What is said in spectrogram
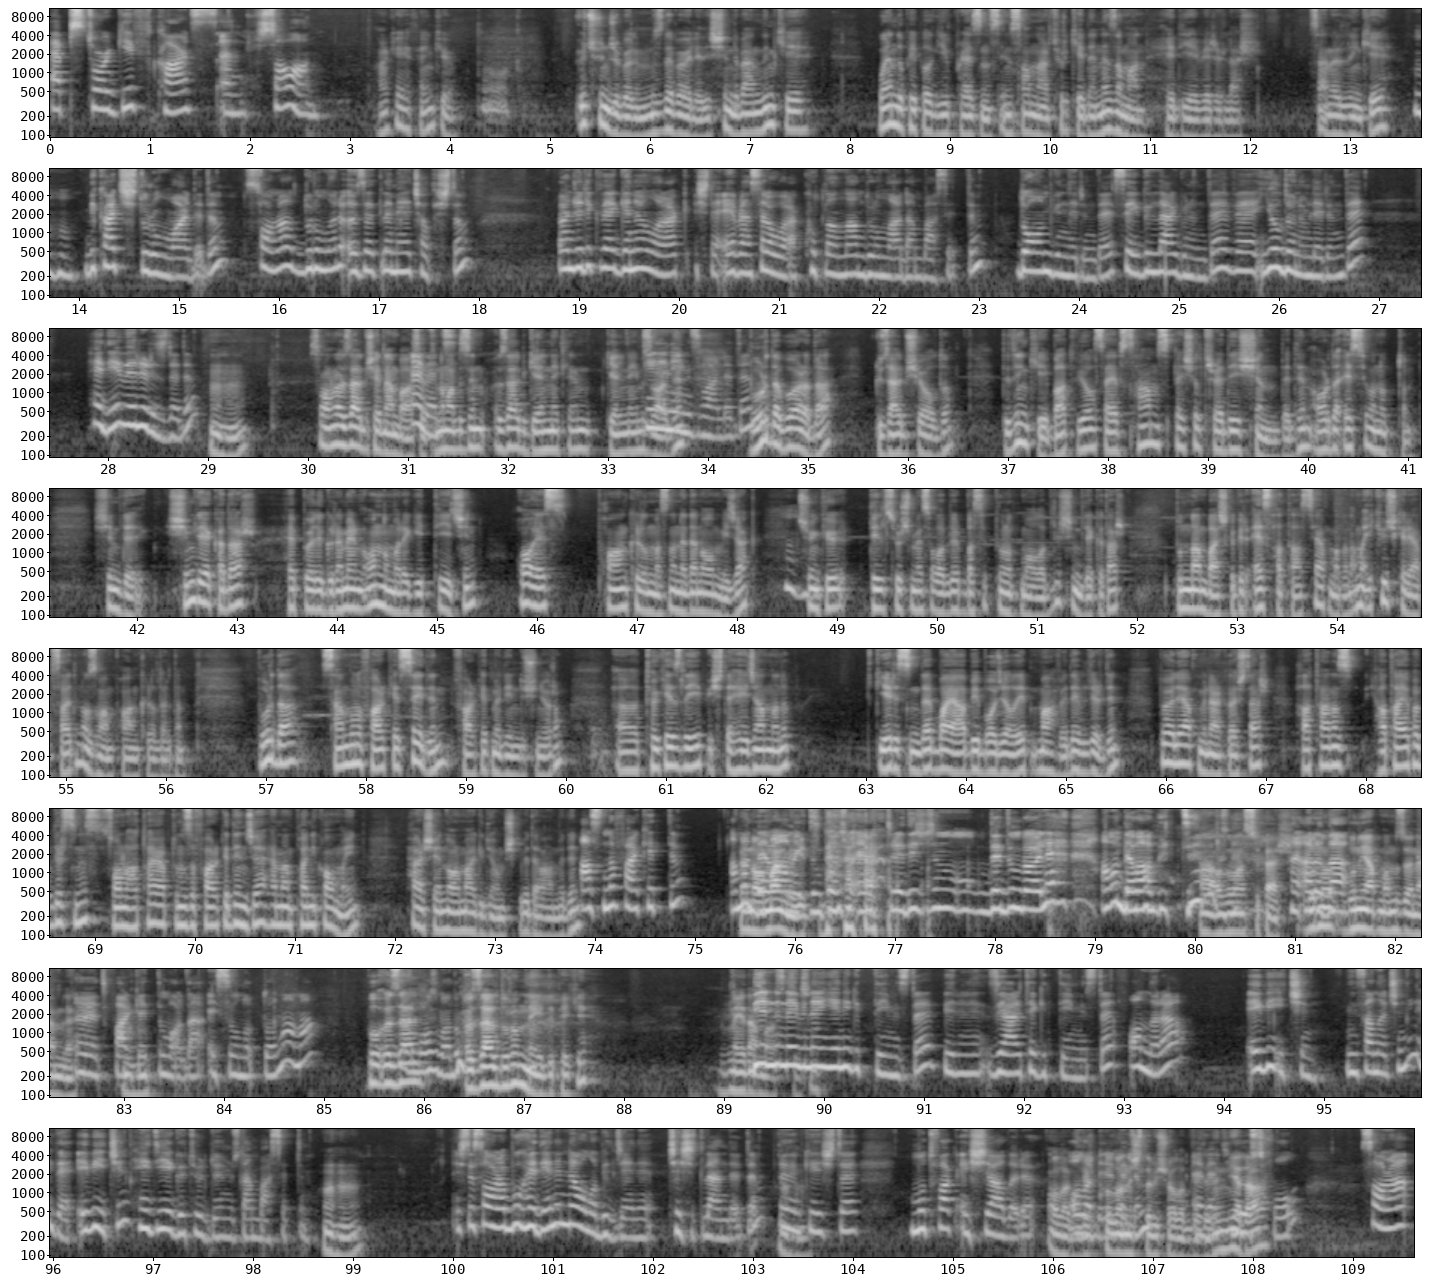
App Store gift cards, and so on. Okay, thank you. Üçüncü bölümümüz de böyleydi. Şimdi ben dedim ki When do people give presents? İnsanlar Türkiye'de ne zaman hediye verirler? Sen de dedin ki Birkaç durum var dedim. Sonra durumları özetlemeye çalıştım. Öncelikle genel olarak işte evrensel olarak kutlanılan durumlardan bahsettim. Doğum günlerinde, sevgililer gününde ve yıl dönümlerinde hediye veririz dedim. Sonra özel bir şeyden bahsettin Evet. ama bizim özel bir geleneklerim geleneğimiz vardı. Geleneğimiz var dedim. Burada bu arada güzel bir şey oldu. Dedin ki but we also have some special tradition dedin. Orada S'i unuttun. Şimdi şimdiye kadar hep böyle gramerin 10 numara gittiği için o S puan kırılmasına neden olmayacak. Çünkü dil sürçmesi olabilir, basit bir unutma olabilir. Şimdiye kadar bundan başka bir S hatası yapmadın ama 2-3 kere yapsaydın o zaman puan kırılırdı. Burada sen bunu fark etseydin, fark etmediğini düşünüyorum. e, Tökezleyip işte heyecanlanıp gerisinde bayağı bir bocalayıp mahvedebilirdin. Böyle yapmayın arkadaşlar. Hatanız hata yapabilirsiniz. Sonra hata yaptığınızı fark edince hemen panik olmayın. Her şey normal gidiyormuş gibi devam edin. Aslında fark ettim ama Ve normal devam ettim konuşma. Evet tradition dedim böyle ama devam ettim. Ha o zaman süper. Hani bunu arada- bunu yapmamız önemli. Evet fark ettim orada S'i unuttuğumu ama Bu özel Bozmadım. özel durum neydi peki? Neyden birinin evine yeni gittiğimizde, birini ziyarete gittiğimizde onlara evi için, insanlar için değil de evi için hediye götürdüğümüzden bahsettim. Hı hı. İşte sonra bu hediyenin ne olabileceğini çeşitlendirdim. Dedim ki işte mutfak eşyaları Olabilir, olabilir, kullanışlı dedim. bir şey olabilir evet, dedin. Ya da- useful. Sonra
